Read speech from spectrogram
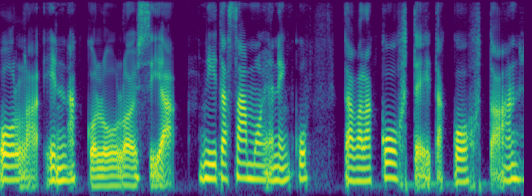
olla ennakkoluuloisia niitä samoja niin kuin tavalla kohteita kohtaan.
